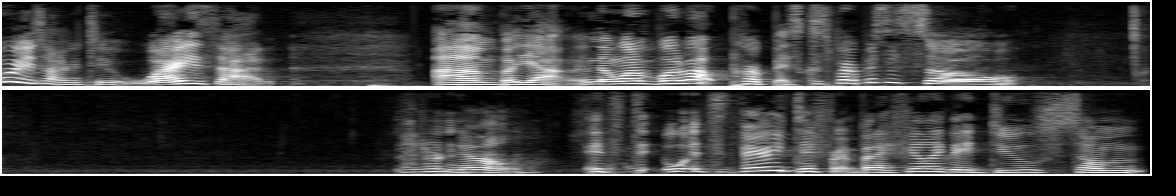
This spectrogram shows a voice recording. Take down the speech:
Who are you talking to? Why are you sad? Um, but yeah, and then what? What about purpose? Because purpose is so. I don't know. It's it's very different, but I feel like they do some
